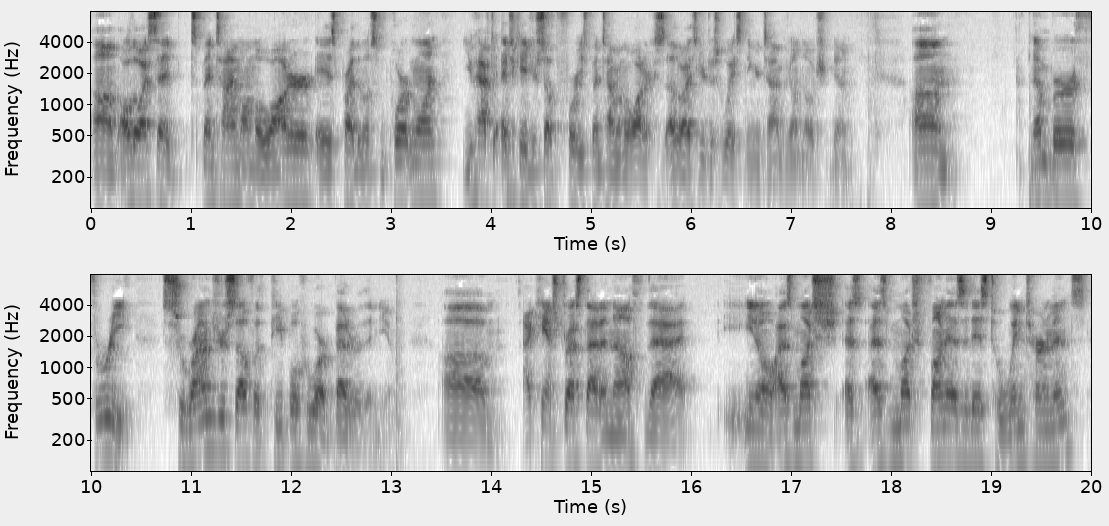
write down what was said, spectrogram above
um, although I said spend time on the water is probably the most important one, you have to educate yourself before you spend time on the water because otherwise you're just wasting your time if you don't know what you're doing. Um, number three surround yourself with people who are better than you. Um, I can't stress that enough. That you know, as much as as much fun as it is to win tournaments,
